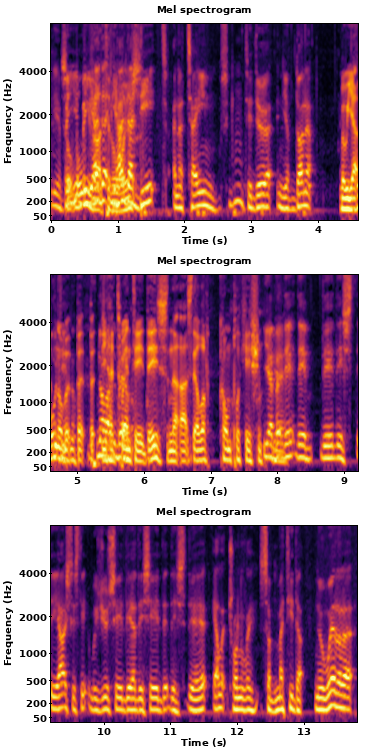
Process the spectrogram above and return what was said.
Yeah, so but you, we'll you, had, a, you had, a, date and a time mm. to do it, and you've done it. Well, yeah, no, but, but, but no, you had 28 days, and that, that's the other complication. Yeah, but They, they, they, they, they actually, stated, as you said there, they said that they, they electronically submitted it. Now, whether it,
